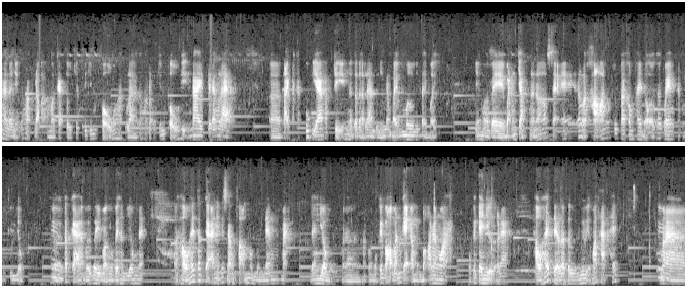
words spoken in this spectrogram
hay là những cái hoạt động mà các tổ chức phi chính phủ hoặc là các hoạt động chính phủ hiện nay đang làm à, tại các quốc gia phát triển người ta đã làm từ những năm 70 như tại Mỹ nhưng mà về bản chất là nó sẽ rất là khó nếu chúng ta không thay đổi thói quen hành vi tiêu dùng Ừ. Ờ, tất cả bởi vì mọi người phải hình dung nè ờ, hầu hết tất cả những cái sản phẩm mà mình đang mặc đang dùng ờ, hoặc là một cái vỏ bánh kẹo mình bỏ ra ngoài một cái chai nhựa ra hầu hết đều là từ nguyên liệu hóa thạch hết Ừ. mà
